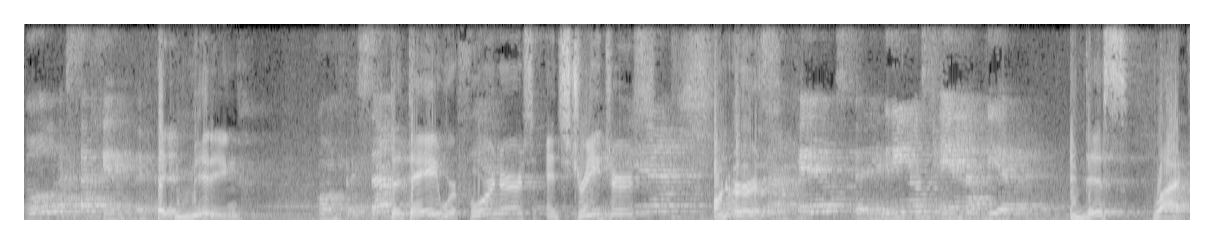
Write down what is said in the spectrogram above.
toda esta gente admitting that they were foreigners and strangers on earth extranjeros, peregrinos en la tierra, in this life.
